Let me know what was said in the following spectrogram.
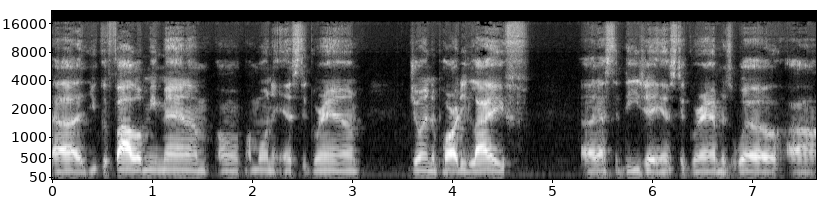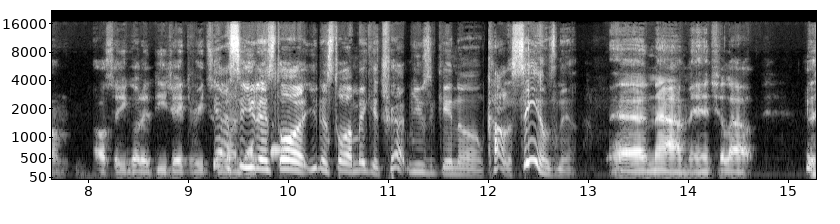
Uh, you can follow me, man. I'm on, I'm on the Instagram. Join the party life. Uh, that's the DJ Instagram as well. Um, also, you can go to DJ three two. Yeah, I see you didn't start. You didn't start making trap music in um coliseums now. Uh, nah, man, chill out. but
